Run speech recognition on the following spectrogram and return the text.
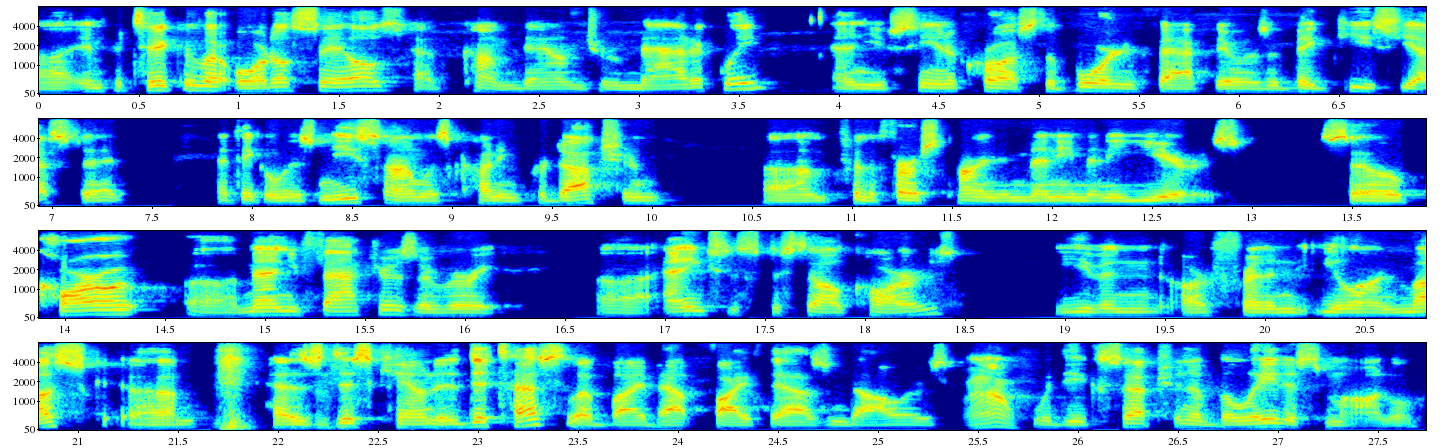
uh, in particular, auto sales have come down dramatically, and you've seen across the board. In fact, there was a big piece yesterday. I think it was Nissan was cutting production um, for the first time in many, many years. So, car uh, manufacturers are very uh, anxious to sell cars. Even our friend Elon Musk um, has discounted the Tesla by about five thousand dollars. Wow! With the exception of the latest model.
